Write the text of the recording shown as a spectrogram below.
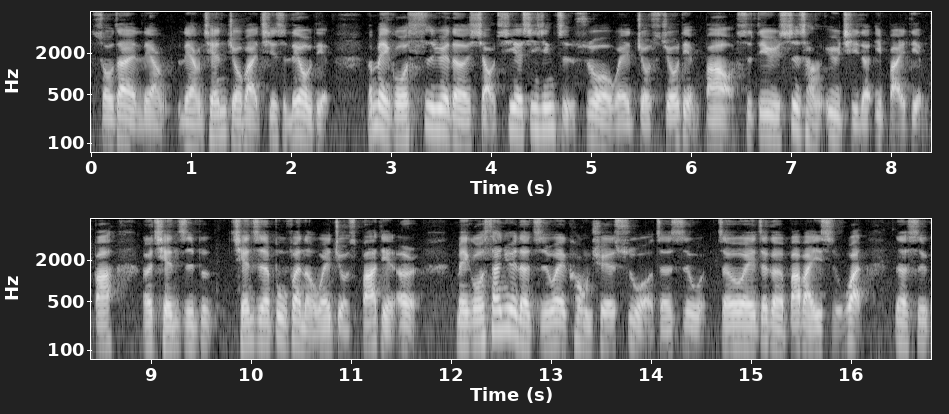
收在两两千九百七十六点。而美国四月的小企业信心指数为九十九点八哦，是低于市场预期的一百点八。而前值不前值的部分呢为九十八点二。美国三月的职位空缺数哦，则是则为这个八百一十万。那是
